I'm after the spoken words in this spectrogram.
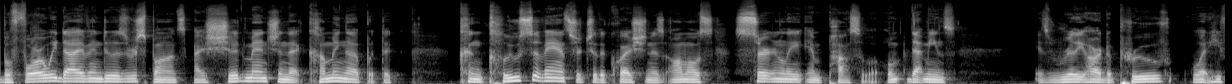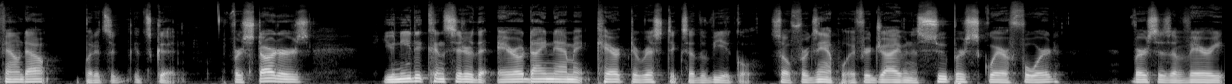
before we dive into his response, I should mention that coming up with the conclusive answer to the question is almost certainly impossible. Um, that means it's really hard to prove what he found out, but it's a, it's good. For starters, you need to consider the aerodynamic characteristics of the vehicle. So, for example, if you're driving a super square Ford versus a very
